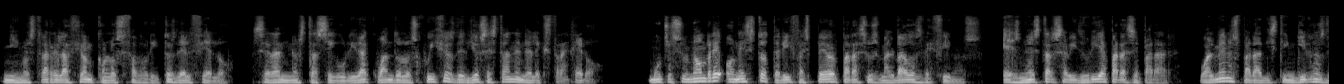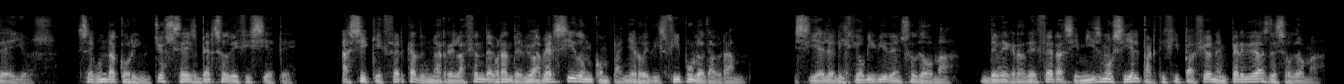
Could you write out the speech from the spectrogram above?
ni nuestra relación con los favoritos del cielo, serán nuestra seguridad cuando los juicios de Dios están en el extranjero. Mucho su nombre honesto tarifa es peor para sus malvados vecinos, es nuestra sabiduría para separar, o al menos para distinguirnos de ellos. Segunda Corintios 6 verso 17. Así que cerca de una relación de Abraham debió haber sido un compañero y discípulo de Abraham. Si él eligió vivir en Sodoma, debe agradecer a sí mismo si él participación en pérdidas de Sodoma.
